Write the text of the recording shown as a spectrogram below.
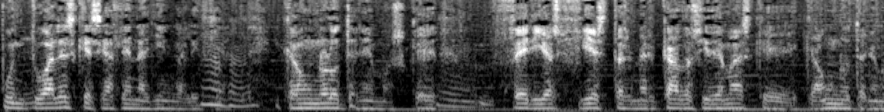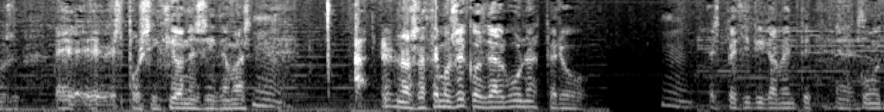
puntuales que se hacen allí en Galicia uh -huh. y que aún no lo tenemos que uh -huh. ferias, fiestas, mercados y demás que, que aún no tenemos eh, eh exposiciones y demás. Uh -huh Ah, nos hacemos ecos de algunas, pero mm. específicamente, como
